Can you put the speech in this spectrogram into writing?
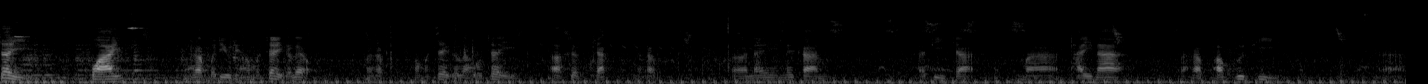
ใจควายนะครับประเดี๋ยวนี้เขามาใจกันแล้วนะครับเขามาใจกันแล้วเขาใจอ่าเครื่องจักรนะครับอ่าในในการอ่าที่จะมาไถนานะครับปรับพื้นที่อ่า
